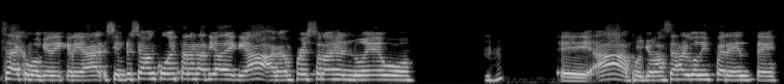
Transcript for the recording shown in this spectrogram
¿Sabes? Como que de crear, siempre se van con esta narrativa de que, ah, hagan personajes nuevos. Eh, ah, porque no haces algo diferente.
